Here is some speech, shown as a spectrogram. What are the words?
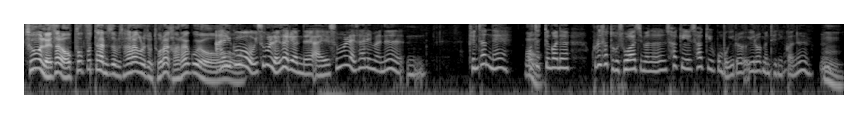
24살 어 풋풋한 좀 사랑으로 좀 돌아가라고요. 아이고, 24살이었네. 아예 24살이면은, 음, 괜찮네. 어. 어쨌든 간에, 그래서 더 좋아지면은 사기, 사귀고 뭐 이러, 이러면 되니까는. 음. 음.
